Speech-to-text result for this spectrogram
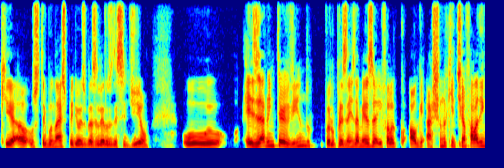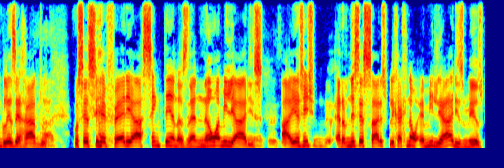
que uh, os tribunais superiores brasileiros decidiam, o, eles eram intervindo pelo presidente da mesa e falou, alguém, achando que tinha falado inglês errado. errado. Você se refere a centenas, né? não a milhares. É, é. Aí a gente era necessário explicar que não, é milhares mesmo.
